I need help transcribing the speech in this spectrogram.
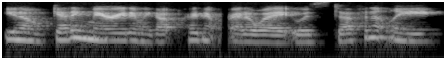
you know, getting married and we got pregnant right away, it was definitely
